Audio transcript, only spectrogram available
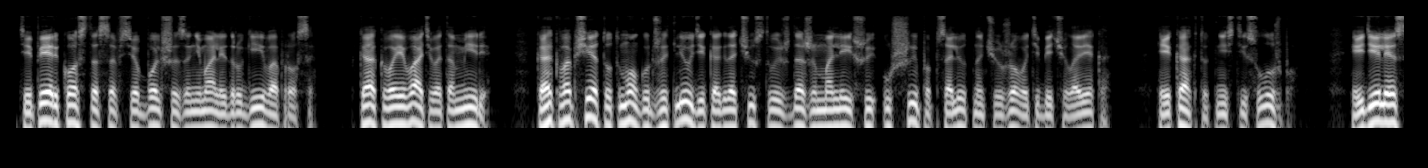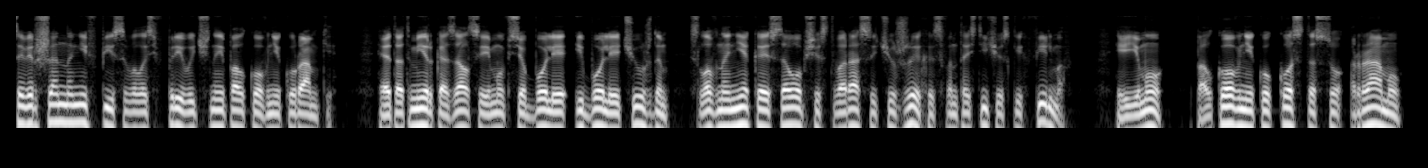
Теперь Костаса все больше занимали другие вопросы. Как воевать в этом мире? Как вообще тут могут жить люди, когда чувствуешь даже малейший ушиб абсолютно чужого тебе человека? И как тут нести службу? Идиллия совершенно не вписывалась в привычные полковнику рамки. Этот мир казался ему все более и более чуждым, словно некое сообщество расы чужих из фантастических фильмов, и ему, полковнику Костасу Раму,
